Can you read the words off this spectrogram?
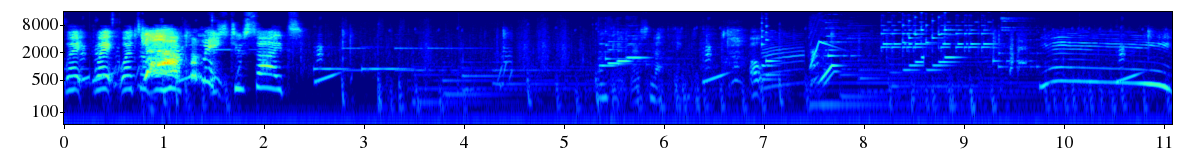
Wait, wait, what's Get over here? There's two sides. Okay, there's nothing. Oh. Yay!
